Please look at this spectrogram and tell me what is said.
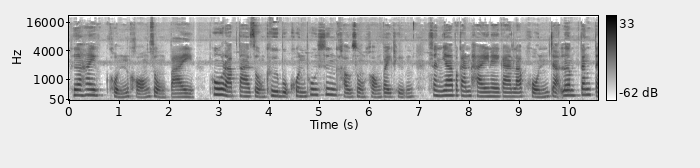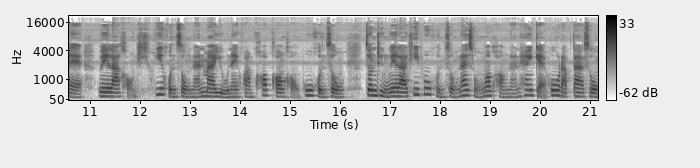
เพื่อให้ขนของส่งไป ผู้รับตาส่งคือบุคคลผู้ซึ่งเขาส่งของไปถึง สัญญาประกันภัยในการรับขนจะเริ่มตั้งแต่เวลาของที่ขนส่งนั้นมาอยู่ในความครอบครองของผู้ขนส่ง จนถึงเวลาที่ผู้ขนส่งได้ส่งมอบของนั้นให้แก่ผู้รับตาส่ง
